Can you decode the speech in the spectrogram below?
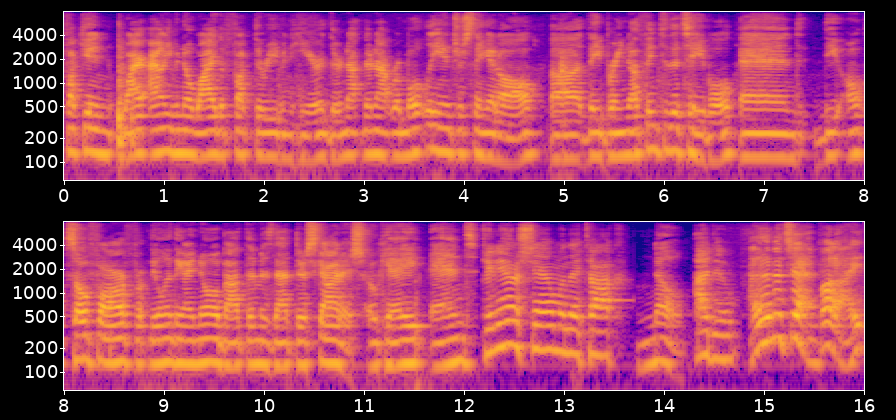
fucking. Why? I don't even know why the fuck they're even here. They're not. They're not remotely interesting at all. Uh, they bring nothing to the table. And the so far, for, the only thing I know about them is that they're Scottish. Okay, and Can you understand when they talk? No, I do. I live in chat, but I.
